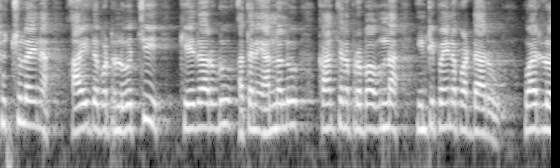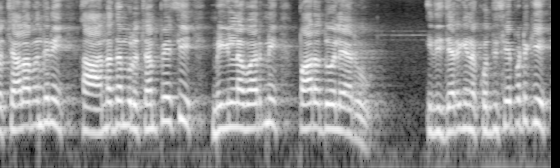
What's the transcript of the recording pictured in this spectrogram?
తుచ్చులైన ఆయుధ భటులు వచ్చి కేదారుడు అతని అన్నలు కాంచనప్రభ ఉన్న ఇంటిపైన పడ్డారు. వారిలో చాలామందిని ఆ అన్నదమ్ములు చంపేసి మిగిలిన వారిని పారదోలారు. ఇది జరిగిన కొద్దిసేపటికి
